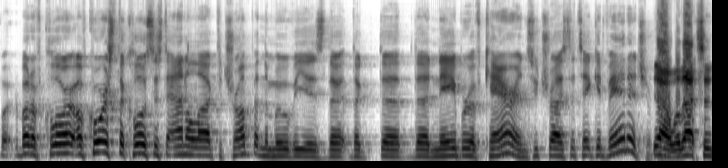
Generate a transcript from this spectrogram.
But but of, clor- of course, the closest analog to Trump in the movie is the the, the, the neighbor of Karen's who tries to take advantage of. Yeah, well, that's a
